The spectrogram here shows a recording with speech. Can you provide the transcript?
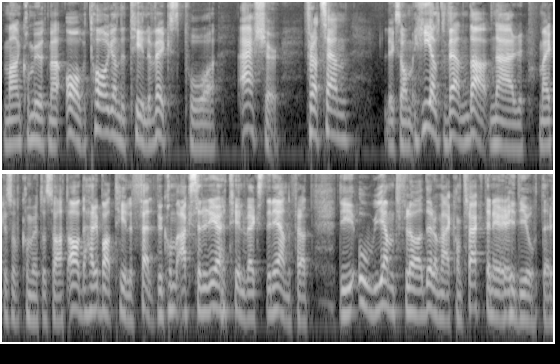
man kom ut med avtagande tillväxt på Azure för att sen liksom helt vända när Microsoft kom ut och sa att ah, det här är bara tillfälligt, vi kommer accelerera tillväxten igen för att det är ojämnt flöde de här kontrakten, era idioter.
